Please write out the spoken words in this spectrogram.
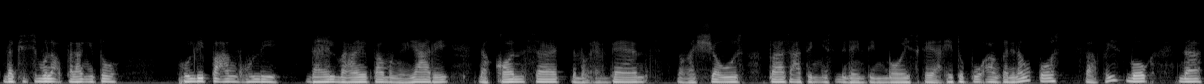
Nagsisimula pa lang ito. Huli pa ang huli dahil marami pang mangyayari na concert, na mga events, mga shows para sa ating SB19 boys. Kaya ito po ang kanilang post sa Facebook na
